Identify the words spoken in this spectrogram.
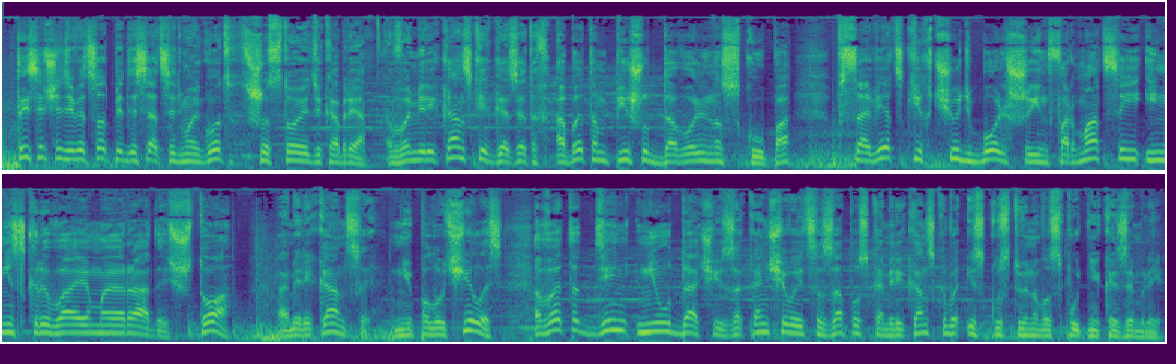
1957 год, 6 декабря. В американских газетах об этом пишут довольно скупо. В советских чуть больше информации и нескрываемая радость. Что? Американцы, не получилось. В этот день неудачей заканчивается запуск американского искусственного спутника Земли.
